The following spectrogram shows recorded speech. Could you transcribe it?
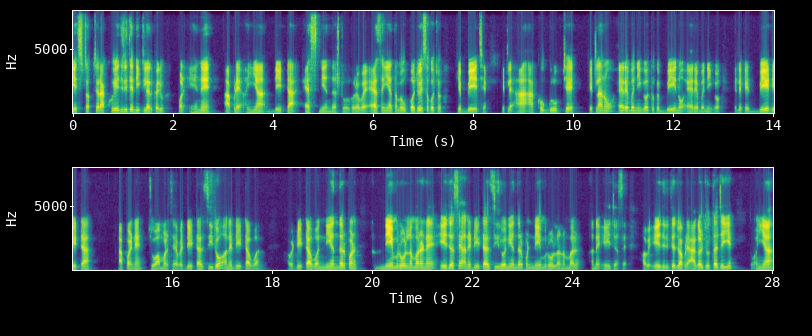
એ સ્ટ્રક્ચર આખું એ જ રીતે ડિક્લેર કર્યું, પણ એને આપણે અહીંયા ડેટા એસની અંદર સ્ટોર કર્યો. હવે એસ અહીંયા તમે ઉપર જોઈ શકો છો કે બે છે. એટલે આ આખું ગ્રુપ છે કેટલાનો એરે બની ગયો તો કે બેનો એરે બની ગયો. એટલે કે બે ડેટા આપણને જોવા મળશે. હવે ડેટા ઝીરો અને ડેટા વન હવે ડેટા વનની અંદર પણ નેમ રોલ નંબર અને એજ હશે અને ડેટા ઝીરોની અંદર પણ નેમ રોલ નંબર અને એજ હશે. હવે એ જ રીતે જો આપણે આગળ જોતા જઈએ, તો અહીંયા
